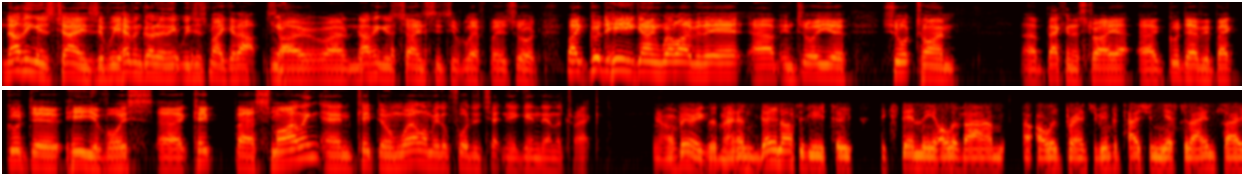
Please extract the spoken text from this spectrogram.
nothing has changed. If we haven't got anything, we just make it up. So Yeah. uh, nothing has changed since you've left, be assured. Mate, good to hear you going well over there. Um, enjoy your short time uh, back in Australia. Uh, good to have you back. Good to hear your voice. Uh, keep uh, smiling and keep doing well, and we look forward to chatting to you again down the track. No, very good, mate, and very nice of you to extend the olive arm, uh, olive branch of invitation yesterday, and so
